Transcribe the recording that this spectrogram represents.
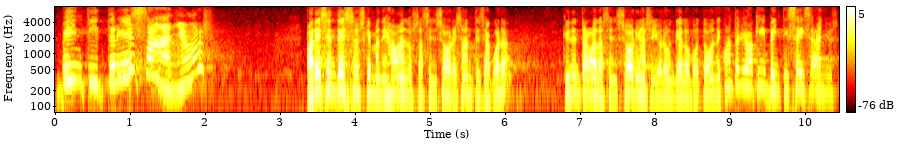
¿23 años? Parecen de esos que manejaban los ascensores antes, ¿se acuerdan? Que uno entraba al ascensor y una señora hundía los botones. ¿Cuánto llevo aquí? 26 años.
